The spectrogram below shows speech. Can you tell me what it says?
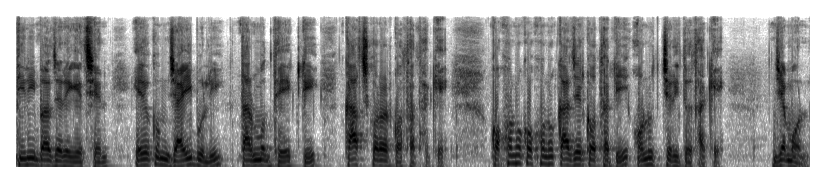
তিনি বাজারে গেছেন, এরকম যাই বলি, তার মধ্যে একটি কাজ করার কথা থাকে। কখনো কখনো কাজের কথাটি অনুচ্চারিত থাকে। যেমন,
